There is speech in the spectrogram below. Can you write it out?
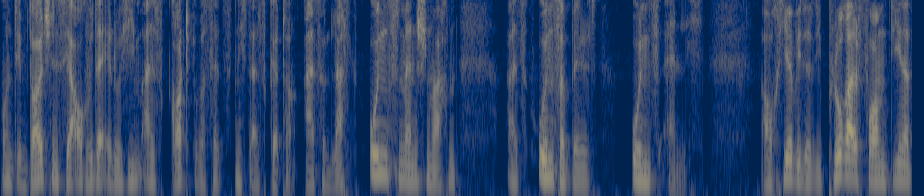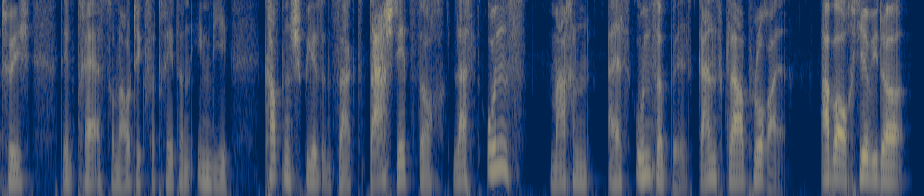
Und im Deutschen ist ja auch wieder Elohim als Gott übersetzt, nicht als Götter. Also lasst uns Menschen machen, als unser Bild, uns ähnlich. Auch hier wieder die Pluralform, die natürlich den Präastronautik-Vertretern in die Karten spielt und sagt, da steht's doch, lasst uns machen als unser Bild. Ganz klar Plural. Aber auch hier wieder,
